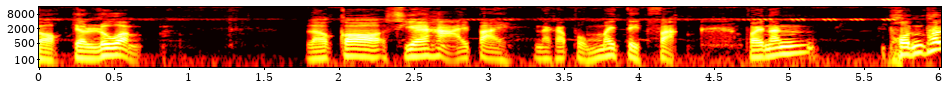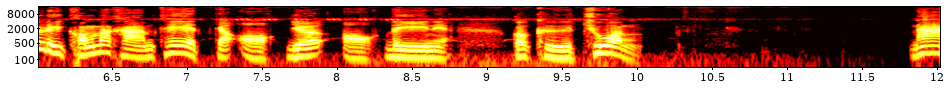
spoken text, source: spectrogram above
ดอกจะร่วง แล้วก็เสียหายไปนะครับ ผมไม่ติดฝัก เพราะฉะนั้น ผลผลิตของมะขามเทศจะออกเยอะออกดีเนี่ยก็คือช่วงหน้า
